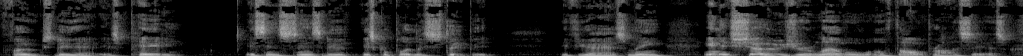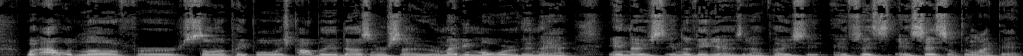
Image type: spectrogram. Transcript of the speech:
folks do that. It's petty. It's insensitive. It's completely stupid, if you ask me. And it shows your level of thought process. What I would love for some of the people is probably a dozen or so, or maybe more than that, in those in the videos that I posted. If it says something like that.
